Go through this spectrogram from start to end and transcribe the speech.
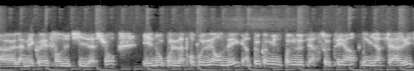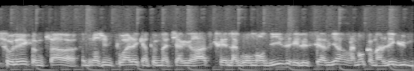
euh, la méconnaissance d'utilisation. Et donc, on les a proposés en dés, un peu comme une pomme de terre sautée. Hein. On vient faire rissoler comme ça euh, dans une poêle avec un peu de matière grasse, créer de la gourmandise et les servir vraiment comme un légume.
